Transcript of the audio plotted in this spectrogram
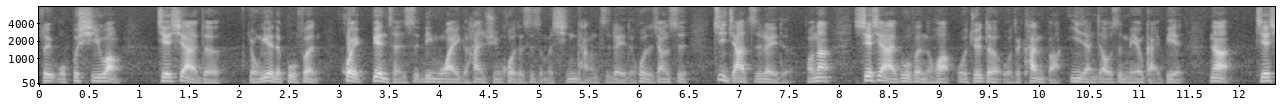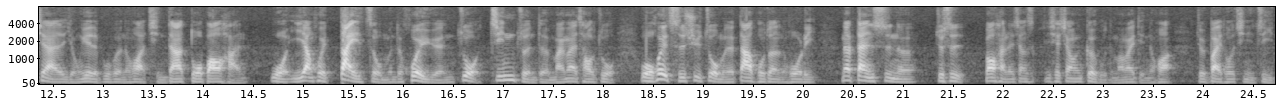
所以我不希望接下来的。永业的部分会变成是另外一个汉讯或者是什么新唐之类的，或者像是技嘉之类的。好，那接下来部分的话，我觉得我的看法依然叫是没有改变。那接下来的永业的部分的话，请大家多包涵，我一样会带着我们的会员做精准的买卖操作，我会持续做我们的大波段的获利。那但是呢，就是包含了像是一些相关个股的买卖点的话，就拜托请你自己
